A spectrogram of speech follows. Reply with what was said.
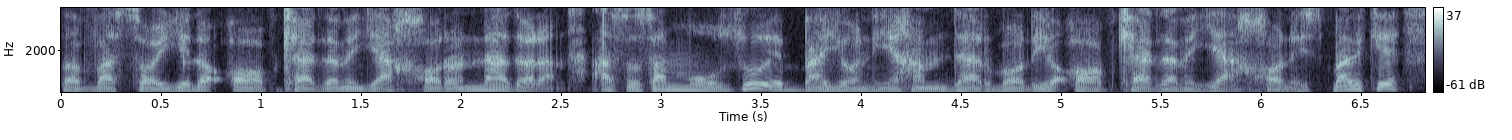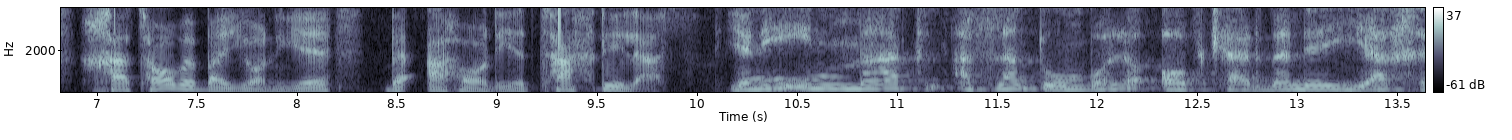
و وسایل آب کردن یخها را ندارند. اساسا موضوع بیانیه هم درباره آب کردن یخها نیست بلکه خطاب بیانیه به اهالی تحلیل است. یعنی این متن اصلا دنبال آب کردن یخ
